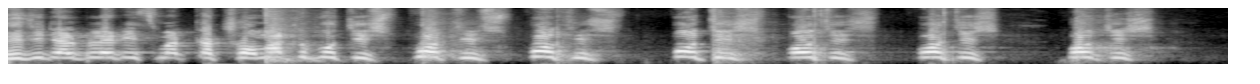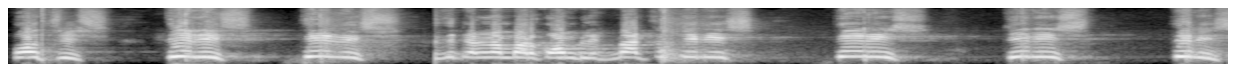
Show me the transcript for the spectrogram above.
ডিজিটাল প্লেট স্মার্ট কার্ড সহ মাত্র পঁচিশ পঁচিশ পঁচিশ পঁচিশ পঁচিশ পঁচিশ পঁচিশ পঁচিশ, তিরিশ তিরিশ। ডিজিটাল নাম্বার কমপ্লিট মাত্র তিরিশ তিরিশ তিরিশ তিরিশ।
